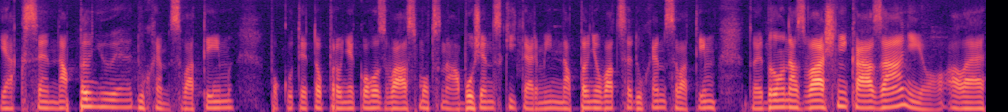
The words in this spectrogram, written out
jak se naplňuje Duchem Svatým. Pokud je to pro někoho z vás moc náboženský termín, naplňovat se Duchem Svatým, to je bylo na zvláštní kázání, jo, ale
